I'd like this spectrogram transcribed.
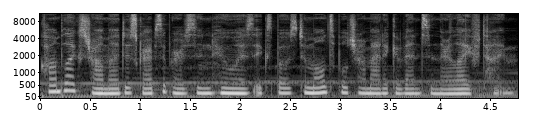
Complex trauma describes a person who was exposed to multiple traumatic events in their lifetime.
